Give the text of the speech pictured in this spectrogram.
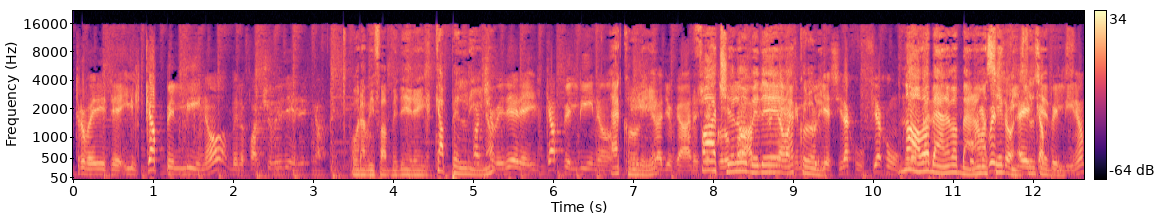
troverete il cappellino, ve lo faccio vedere il cappellino. Ora vi fa vedere il cappellino. Faccio vedere il cappellino Eccolo di lì. Radio Garage. Faccelo eccolo qua. vedere, eccolo che mi lì. la cuffia. Comunque, No, va bene, va bene, Comunque ma si è questo visto, è il cappellino.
